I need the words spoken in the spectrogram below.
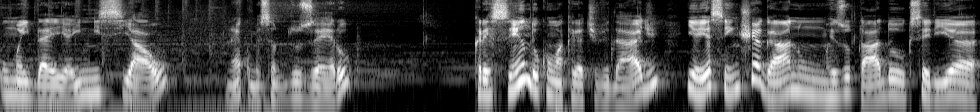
uma ideia inicial, né, começando do zero, crescendo com a criatividade e aí assim chegar num resultado que seria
